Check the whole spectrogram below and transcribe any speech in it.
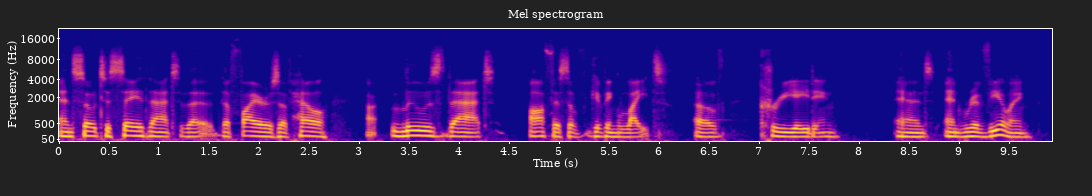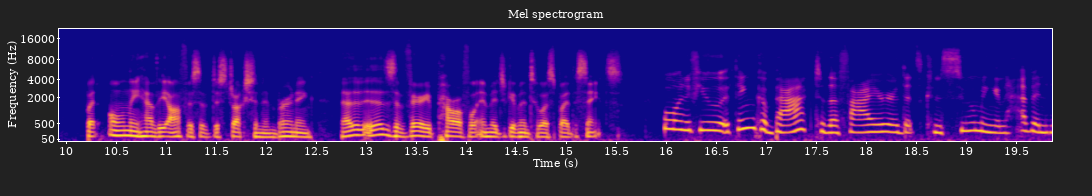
And so to say that the, the fires of hell uh, lose that office of giving light, of creating, and and revealing, but only have the office of destruction and burning. That is a very powerful image given to us by the saints. Well, and if you think back to the fire that's consuming in heaven,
